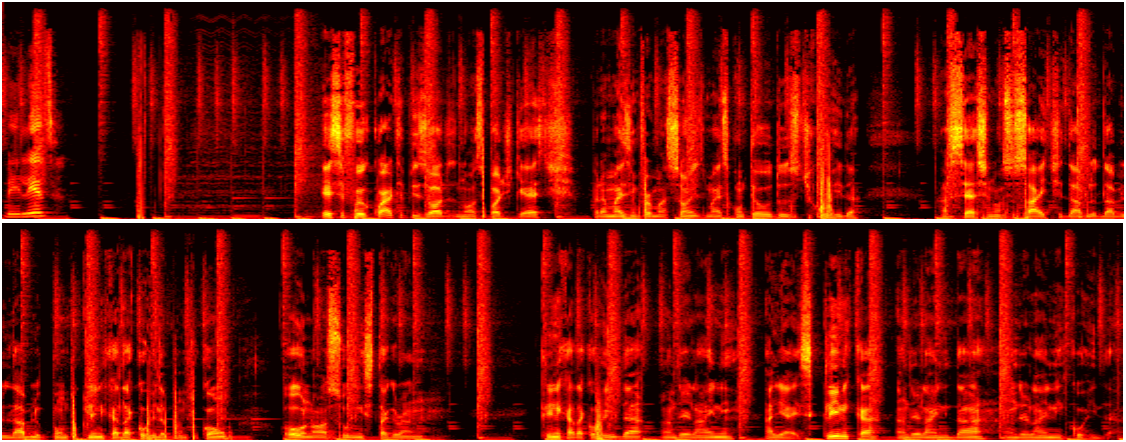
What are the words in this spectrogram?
beleza? Esse foi o quarto episódio do nosso podcast. Para mais informações, mais conteúdos de corrida, acesse nosso site www.clinicadacorrida.com ou nosso Instagram. Clínica da Corrida, underline, aliás, clínica, underline da, underline corrida.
